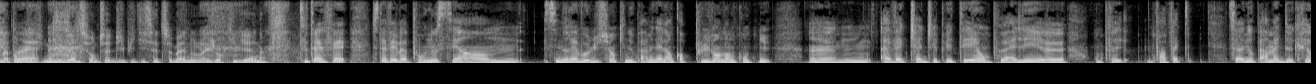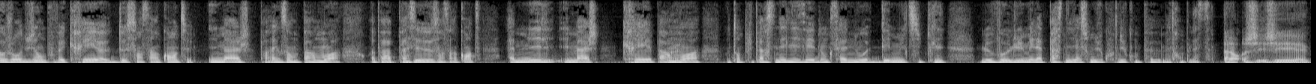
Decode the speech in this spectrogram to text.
On attend peut-être une nouvelle version de ChatGPT cette semaine ou dans les jours qui viennent. Tout à fait, tout à fait. Bah pour nous, c'est un, c'est une révolution qui nous permet d'aller encore plus loin dans le contenu. Euh, avec ChatGPT, on peut aller, euh, on peut, enfin en fait, ça va nous permettre de créer aujourd'hui, on pouvait créer 250 euh, images par exemple par mois. On va pas passer de 250 à 1000 images créées par mois, autant plus personnalisées. Donc ça nous démultiplie le volume et la personnalisation du contenu qu'on peut mettre en place. Alors j'ai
